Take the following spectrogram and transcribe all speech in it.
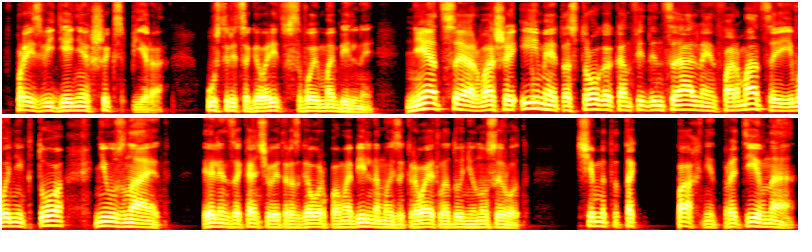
в произведениях Шекспира. Устрица говорит в свой мобильный. «Нет, сэр, ваше имя — это строго конфиденциальная информация, и его никто не узнает». Эллен заканчивает разговор по мобильному и закрывает ладонью нос и рот. «Чем это так пахнет противно?»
